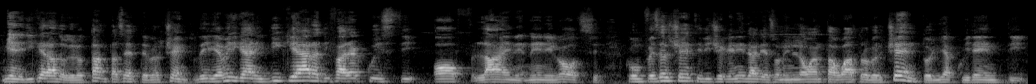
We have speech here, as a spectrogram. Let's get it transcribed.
viene dichiarato che l'87% degli americani dichiara di fare acquisti offline nei negozi. Confesercenti dice che in Italia sono il 94% gli acquirenti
